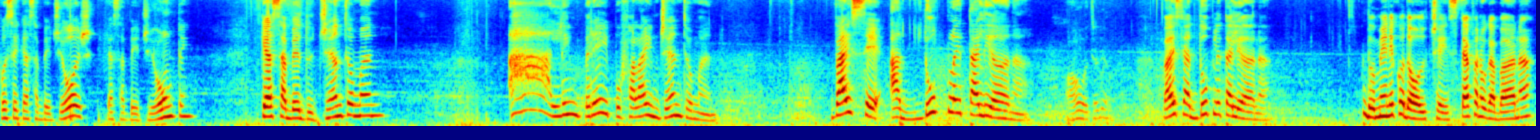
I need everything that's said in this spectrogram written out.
Você quer saber de hoje? Quer saber de ontem? Quer saber do gentleman? Ah, lembrei por falar em gentleman. Vai ser a dupla italiana. Ó, outra deu vai ser a dupla italiana Domenico Dolce e Stefano Gabbana,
